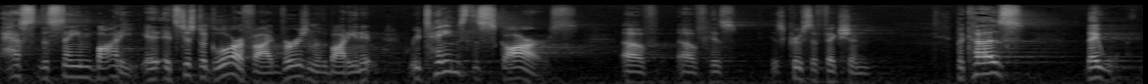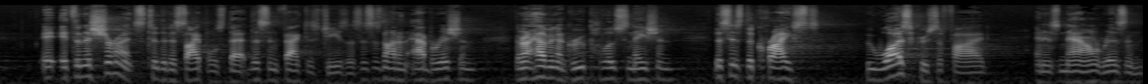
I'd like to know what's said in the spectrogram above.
has the same body. It, it's just a glorified version of the body, and it retains the scars of, of his, his crucifixion because they it's an assurance to the disciples that this, in fact, is Jesus. This is not an aberration. They're not having a group hallucination. This is the Christ who was crucified and is now risen.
